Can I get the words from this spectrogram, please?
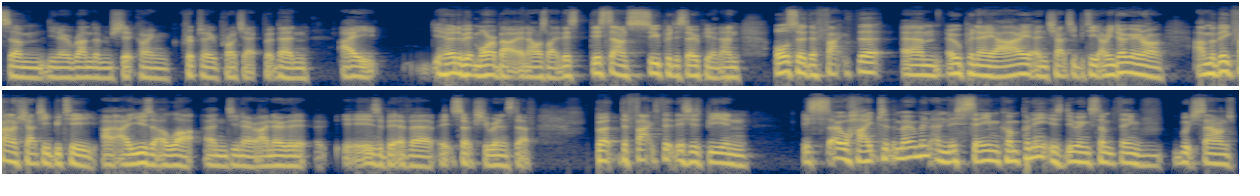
some you know random shitcoin crypto project. But then I heard a bit more about it, and I was like, this this sounds super dystopian. And also the fact that um, OpenAI and ChatGPT. I mean, don't get me wrong. I'm a big fan of ChatGPT. I, I use it a lot, and you know, I know that it, it is a bit of a it sucks you in and stuff. But the fact that this is being is so hyped at the moment, and this same company is doing something which sounds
